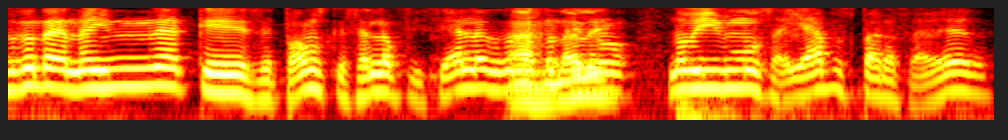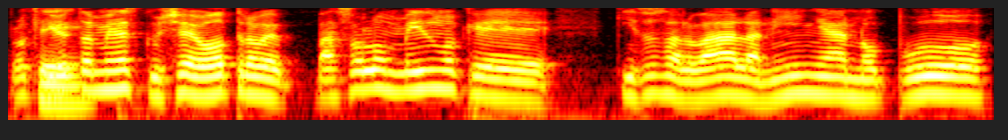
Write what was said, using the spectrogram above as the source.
de cuenta que no hay una que sepamos que sea la oficial, cuenta, porque no, no vivimos allá, pues para saber. Porque Sí. yo también escuché otro, güey. Pasó lo mismo que quiso salvar a la niña, no pudo.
